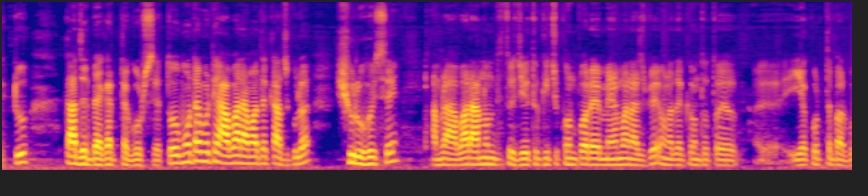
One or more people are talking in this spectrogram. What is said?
একটু কাজের ব্যাঘাতটা ঘটছে। তো মোটামুটি আবার আমাদের কাজগুলো শুরু হয়েছে আমরা আবার আনন্দিত, যেহেতু কিছুক্ষণ পরে মেহমান আসবে, ওনাদেরকে অন্তত ইয়ে করতে পারব।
